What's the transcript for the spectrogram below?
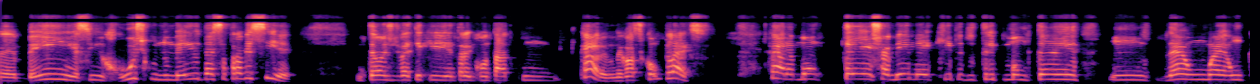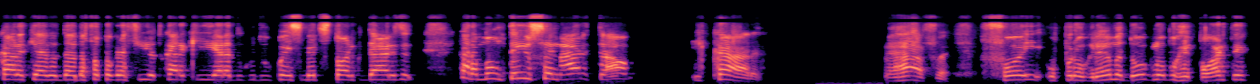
é, bem assim rústico no meio dessa travessia. Então a gente vai ter que entrar em contato com, cara, um negócio complexo. Cara, montei, chamei minha equipe do Trip Montanha, um, né, uma, um cara que era da, da fotografia, outro cara que era do, do, conhecimento histórico da área. Cara, montei o cenário e tal. E, cara, Rafa, foi o programa do Globo Repórter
